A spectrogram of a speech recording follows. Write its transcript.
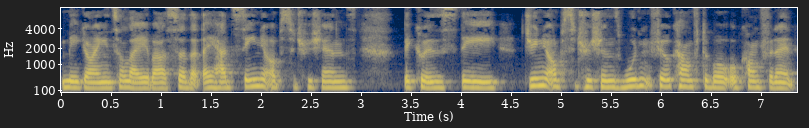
me going into labor so that they had senior obstetricians because the junior obstetricians wouldn't feel comfortable or confident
